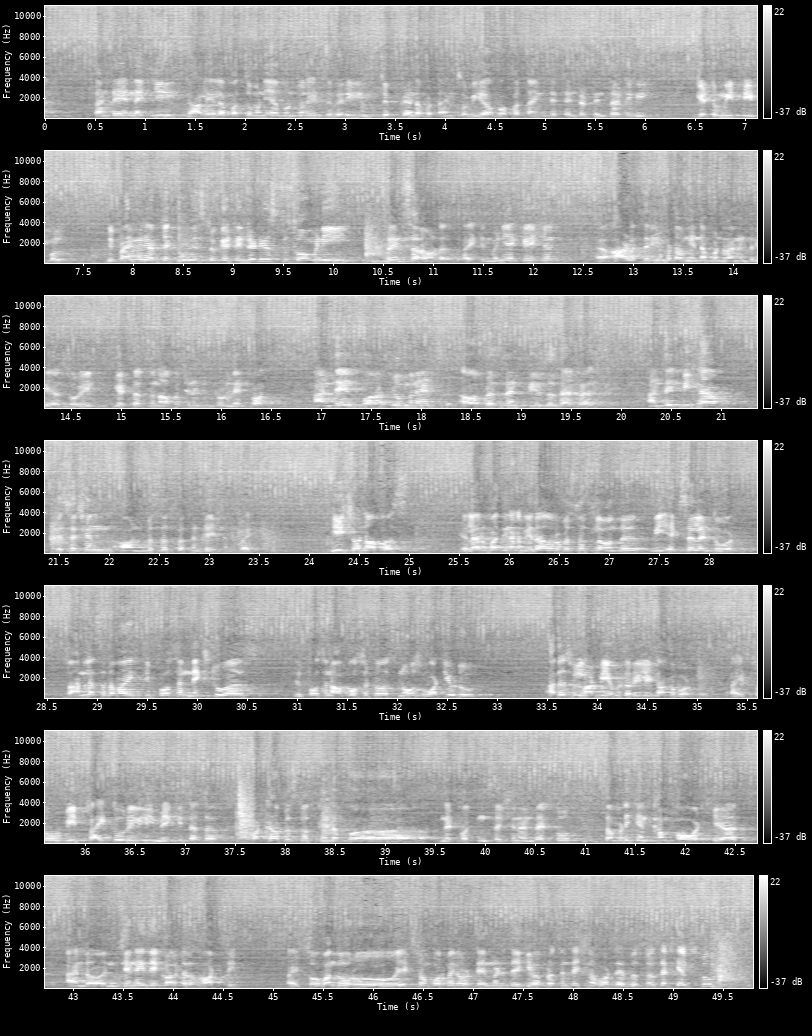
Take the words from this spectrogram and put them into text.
Sunday அன்னைக்கு காலையில் பத்து மணி அப்படின்னு சொன்னால் it's very stiff kind of a time so we have buffer time say 10 to 10.30 we get to meet people. The primary objective is to get introduced to so many friends around us, right? In many occasions, uh, ஆளை தெரியும் but அவங்க என்ன பண்ணுறாங்கன்னு தெரியாது so it gets as an opportunity to network and then for a few minutes our president gives his address and then we have a session on business presentation, right? Each one of us, எல்லாரும் பார்த்தீங்கன்னா நம்ம ஏதாவது ஒரு பிஸ்னஸில் வந்து we excel into it. So unless otherwise the person next to us, the person opposite to us knows what you do, others will not be able to really talk about it, right? So we try to really make it as a Pakka business kind of uh, networking session and that so somebody can come forward here and uh, in Chennai they call it as a hot seat, right? So one or uh, extra four minutes or 10 minutes they give a presentation about their business that helps to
